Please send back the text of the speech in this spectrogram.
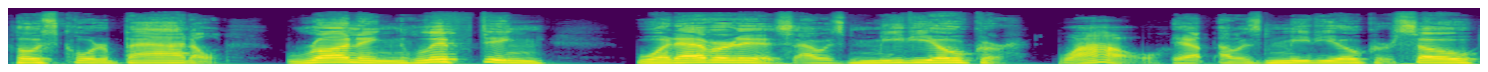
close quarter battle, running, lifting, whatever it is. I was mediocre. Wow. Yep, I was mediocre. So,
